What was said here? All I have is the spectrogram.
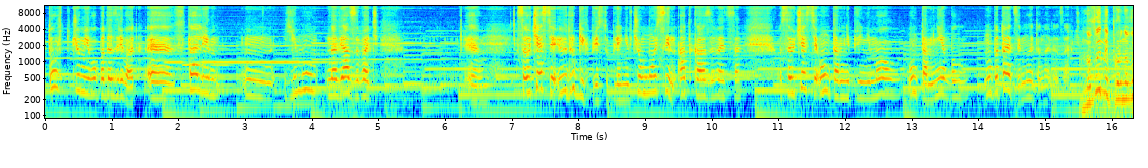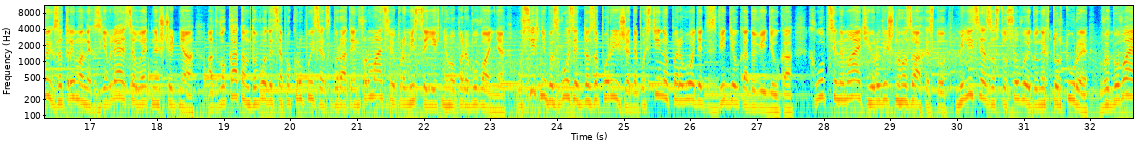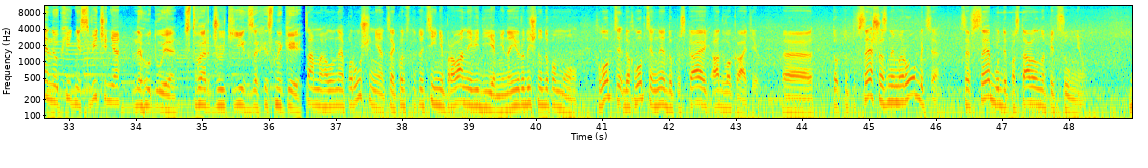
То, в чем его подозревают, э, стали м, ему навязывать э, соучастие и в других преступлениях, в чем мой сын отказывается. Соучастие он там не принимал, он там не был. Ну, пытается ему это навязать. Новини про нових затриманих з'являються ледь не щодня. Адвокатам доводиться по крупицях збирати інформацію про місце їхнього перебування. Усіх ніби звозять до Запоріжжя, де постійно переводять з відділка до відділка. Хлопці не мають юридичного захисту. Міліція застосовує до них тортури, вибиває необхідні свідчення, не годує. Стверджують їх захисники. Саме головне порушення це конституційні права невід'ємні на юридичну допомогу. Хлопці до хлопців не допускають адвокатів. Е, тобто все, що з ними робиться, це все буде поставлено під сумнів.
